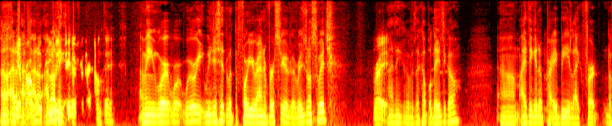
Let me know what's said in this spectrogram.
I don't. I, yeah, probably. I, don't, I don't think. Save it for that, don't they? I mean, we're we're, we're we just hit with the four year anniversary of the original Switch. Right. I think it was a couple days ago. Um, I think it'll probably be like for the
